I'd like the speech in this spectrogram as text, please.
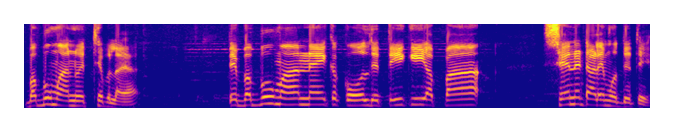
ਬੱਬੂ ਮਾਨ ਨੂੰ ਇੱਥੇ ਬੁਲਾਇਆ। ਤੇ ਬੱਬੂ ਮਾਨ ਨੇ ਇੱਕ ਕਾਲ ਦਿੱਤੀ ਕਿ ਆਪਾਂ ਸੈਨੇਟ ਵਾਲੇ ਮੁੱਦੇ ਤੇ,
